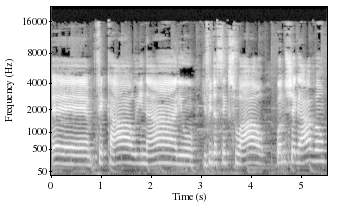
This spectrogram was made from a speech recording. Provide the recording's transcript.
é, fecal, urinário, de vida sexual, quando chegavam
